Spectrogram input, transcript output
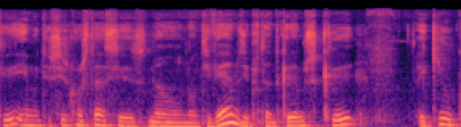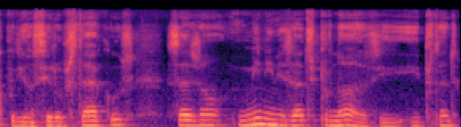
que em muitas circunstâncias não, não tivemos e, portanto, queremos que aquilo que podiam ser obstáculos sejam minimizados por nós e, e, portanto,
